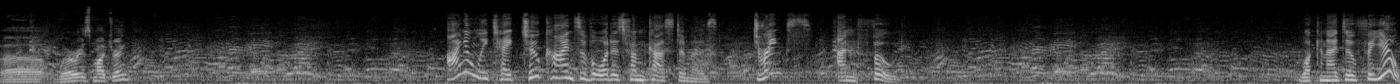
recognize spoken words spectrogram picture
Uh, where is my drink? I only take two kinds of orders from customers drinks and food. What can I do for you?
